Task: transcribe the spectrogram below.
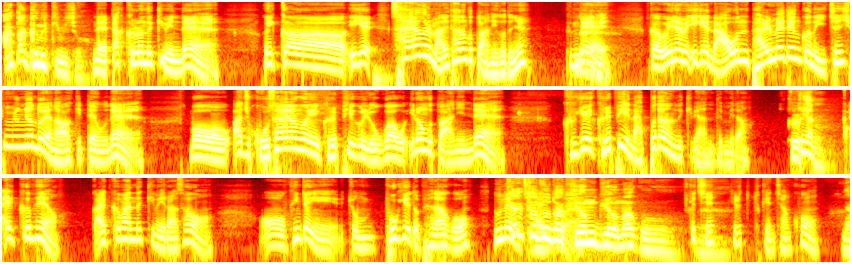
아, 딱 그 느낌이죠. 네, 딱 그런 느낌인데, 그러니까 이게 사양을 많이 타는 것도 아니거든요. 근데, 네. 그러니까 왜냐면 이게 나온 발매된 거는 2016년도에 나왔기 때문에 뭐 아주 고사양의 그래픽을 요구하고 이런 것도 아닌데, 그게 그래픽이 나쁘다는 느낌이 안 듭니다. 그렇죠. 냥 깔끔해요. 깔끔한 느낌이라서 어 굉장히 좀 보기에도 편하고 눈에도 잘 캐릭터도 다. 귀염귀염하고. 그치? 캐릭터도 괜찮고 네.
